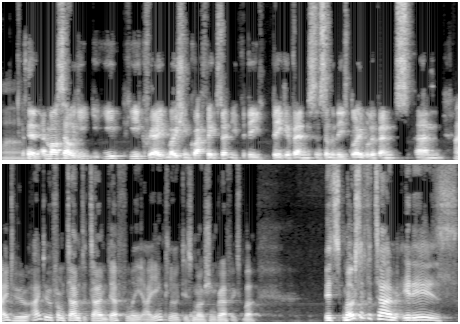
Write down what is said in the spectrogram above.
Wow. And Marcel, you, you you create motion graphics, don't you, for these big events and some of these global events? Um, I do. I do from time to time. Definitely, I include these motion graphics, but it's most of the time it is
